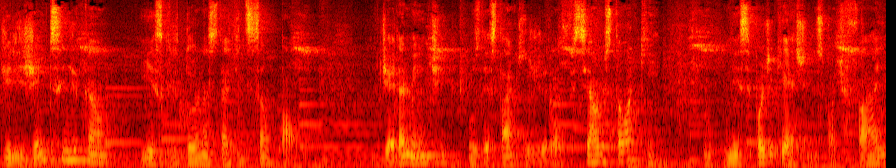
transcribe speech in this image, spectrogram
dirigente sindical e escritor na cidade de São Paulo. Diariamente, os destaques do Diário Oficial estão aqui, nesse podcast, no Spotify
